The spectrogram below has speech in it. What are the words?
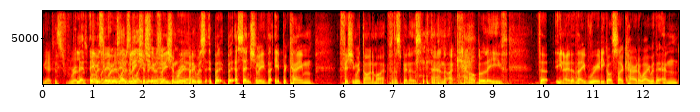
Yeah, because Root Le- was it was bowling. it was, it was with Leach and Leach it was Leach and then- Root, but it was but but essentially that it became fishing with dynamite for the spinners, and I cannot believe that you know that they really got so carried away with it. And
